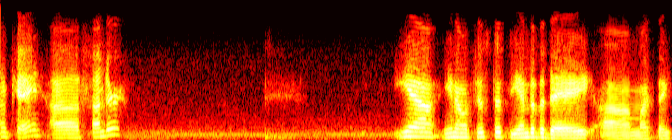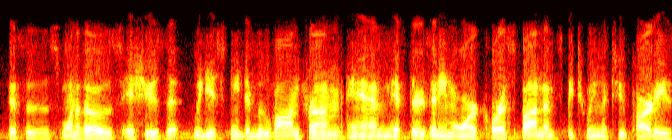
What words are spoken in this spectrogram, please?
Okay, uh, Thunder. Yeah, you know, just at the end of the day, um, I think this is one of those issues that we just need to move on from. And if there's any more correspondence between the two parties,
